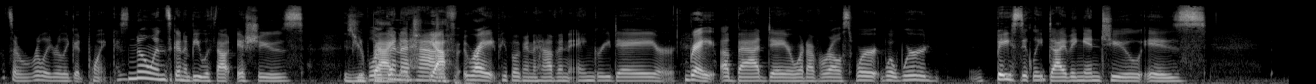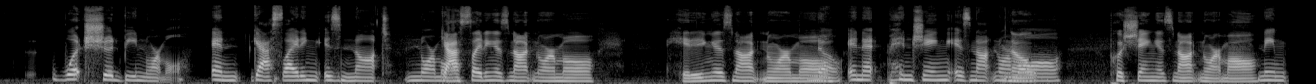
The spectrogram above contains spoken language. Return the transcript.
That's a really, really good point because no one's going to be without issues. Is your people are going to have right. People are going to have an angry day or Right. a bad day or whatever else. We're what we're basically diving into is what should be normal, and gaslighting is not normal. gaslighting is not normal hitting is not normal no, and pinching is not normal. Pushing is not normal. Name,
